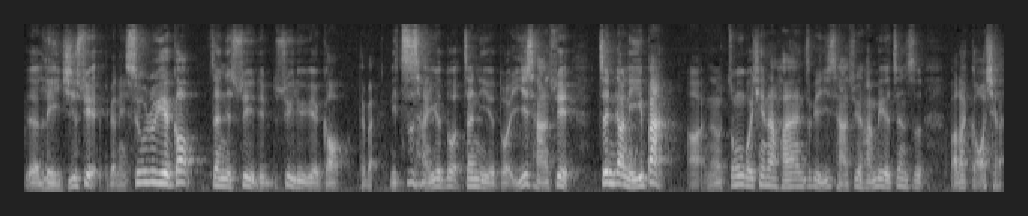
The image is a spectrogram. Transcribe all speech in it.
呃累积税，对吧？你收入越高，征的税的税率越高，对吧？你资产越多，征的越多。遗产税征掉你一半啊！然后中国现在好像这个遗产税还没有正式把它搞起来，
